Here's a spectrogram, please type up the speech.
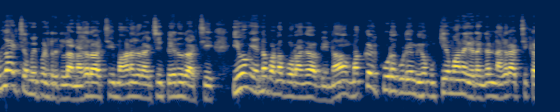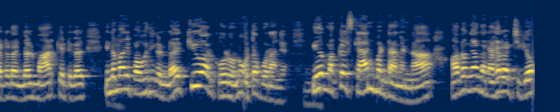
உள்ளாட்சி அமைப்புகள் இருக்குல்ல நகராட்சி மாநகராட்சி பேரூராட்சி இவங்க என்ன பண்ண போறாங்க அப்படின்னா மக்கள் கூடக்கூடிய மிக முக்கியமான இடங்கள் நகராட்சி கட்டடங்கள் மார்க்கெட்டுகள் இந்த மாதிரி பகுதிகளில் கியூஆர் கோடு ஒன்று ஒட்ட போறாங்க. இதை மக்கள் ஸ்கேன் பண்ணிட்டாங்கன்னா அவங்க அந்த நகராட்சிக்கோ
